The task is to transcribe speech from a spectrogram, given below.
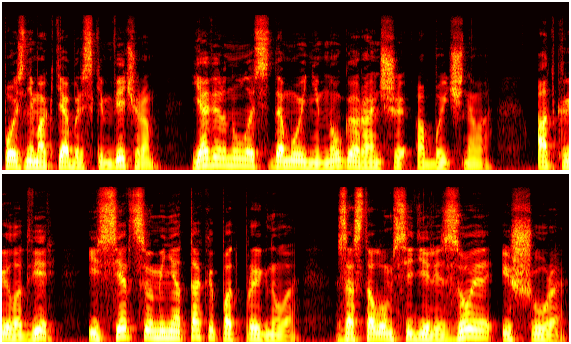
Поздним октябрьским вечером я вернулась домой немного раньше обычного. Открыла дверь, и сердце у меня так и подпрыгнуло. За столом сидели Зоя и Шура.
